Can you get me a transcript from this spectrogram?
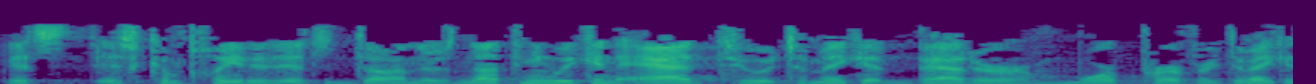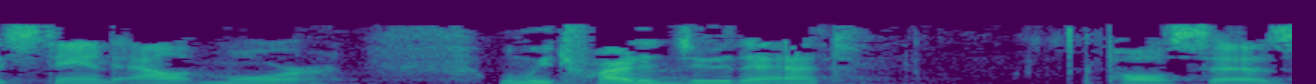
It's, it's completed, it's done. There's nothing we can add to it to make it better, more perfect, to make it stand out more. When we try to do that, Paul says,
